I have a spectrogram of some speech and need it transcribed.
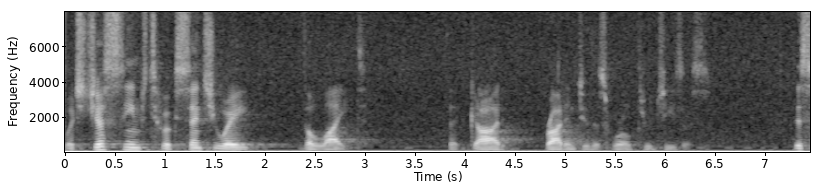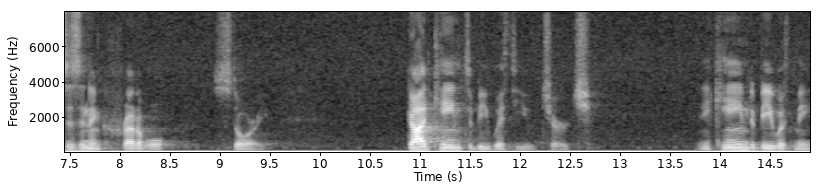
which just seems to accentuate the light that God brought into this world through Jesus. This is an incredible story. God came to be with you, church, and He came to be with me.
